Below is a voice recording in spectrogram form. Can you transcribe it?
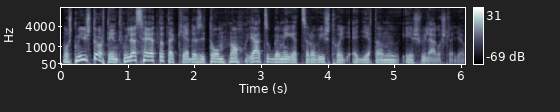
Most mi is történt? Mi lesz helyettetek? Kérdezi Tom. Na, játsszuk be még egyszer a vist, hogy egyértelmű és világos legyen.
